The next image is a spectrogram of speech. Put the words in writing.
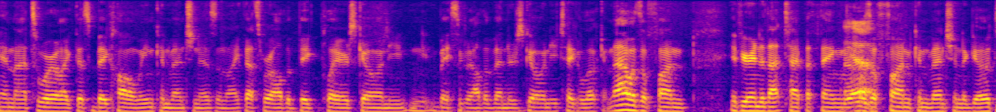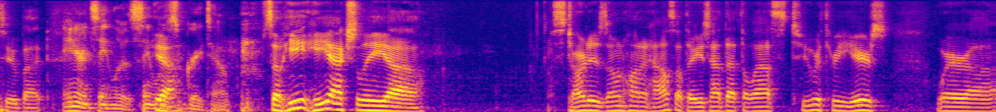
and that's where like this big Halloween convention is, and like that's where all the big players go, and you you- basically all the vendors go, and you take a look, and that was a fun. If you're into that type of thing, that was a fun convention to go to. But And you're in St. Louis. St. Louis Yeah. is a great town. so he he actually uh, started his own haunted house out there. He's had that the last two or three years, where uh,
